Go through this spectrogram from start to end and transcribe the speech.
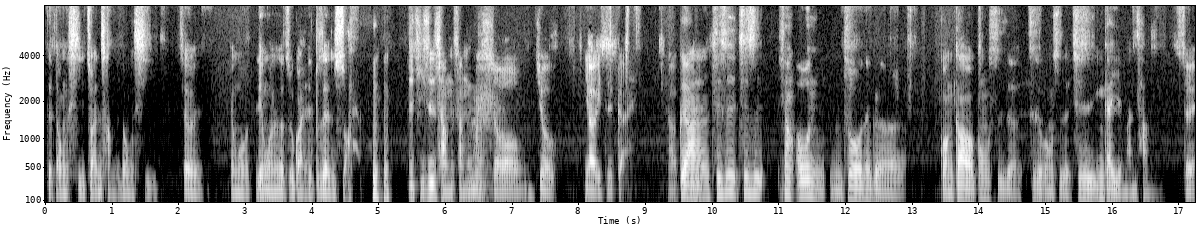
的东西、转场的东西，就连我连我那个主管也不是很爽。自己是常常的时候就要一直改，对啊，其实其实像欧你你做那个广告公司的制作公司的，其实应该也蛮常对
